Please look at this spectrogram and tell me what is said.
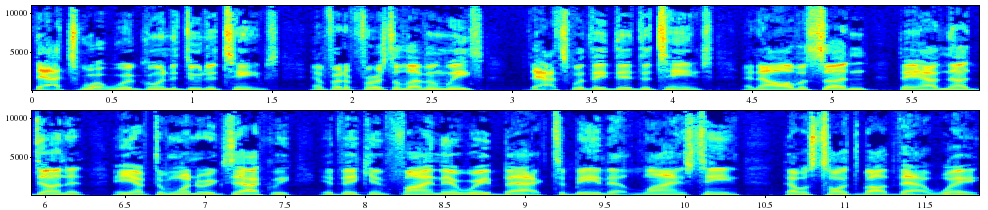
that's what we're going to do to teams. And for the first 11 weeks, that's what they did to teams. And now all of a sudden, they have not done it. And you have to wonder exactly if they can find their way back to being that Lions team that was talked about that way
